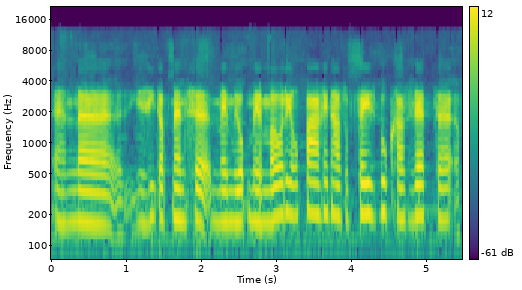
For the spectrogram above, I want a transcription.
En je ziet dat mensen memorialpagina's op Facebook gaan zetten... Of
